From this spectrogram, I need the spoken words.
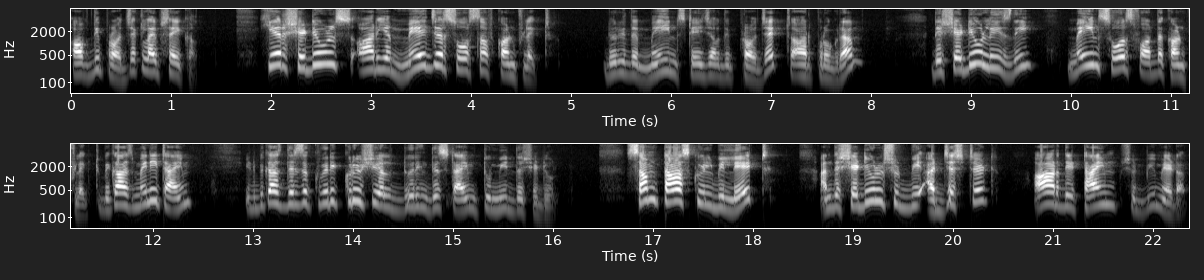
of the project life cycle. Here schedules are a major source of conflict during the main stage of the project or program. The schedule is the main source for the conflict because many time it because there is a very crucial during this time to meet the schedule. Some task will be late and the schedule should be adjusted or the time should be made up.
